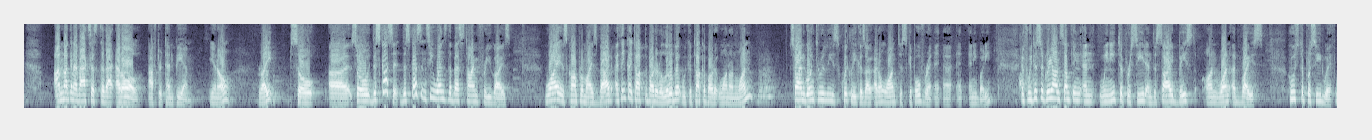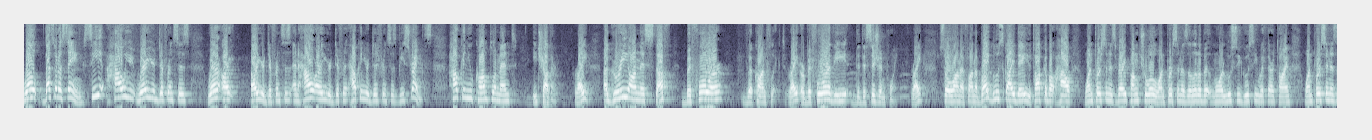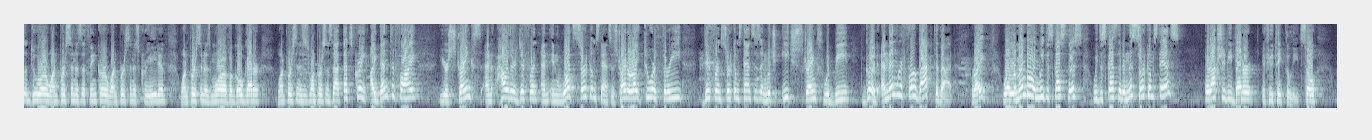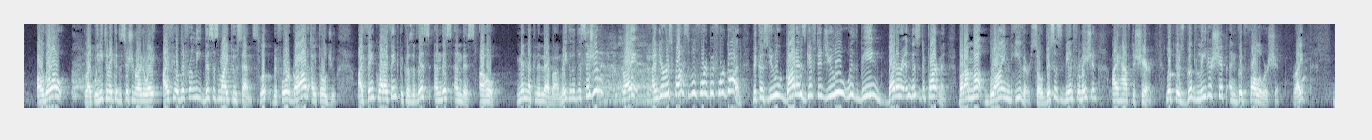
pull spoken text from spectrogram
I'm not going to have access to that at all after 10 p.m., you know? Right? So uh, so discuss it. Discuss and see when's the best time for you guys. Why is compromise bad? I think I talked about it a little bit. We could talk about it one on one. So I'm going through these quickly because I, I, don't want to skip over uh, anybody. If we disagree on something and we need to proceed and decide based on one advice, who's to proceed with? Well, that's what I was saying. See how you, where your differences, where are are your differences and how are your different how can your differences be strengths? How can you complement each other right? Agree on this stuff before the conflict right? Or before the the decision point right? So on a, on a bright blue sky day you talk about how one person is very punctual one person is a little bit more loosey goosey with their time one person is a doer one person is a thinker one person is creative one person is more of a go-getter one person is this one person is that. That's great. Identify your strengths and how they're different and in what circumstances. Try to write two or three different circumstances in which each strength would be good. And then refer back to that, right? Well, remember when we discussed this, we discussed that in this circumstance, it would actually be better if you take the lead. So, although, like, we need to make a decision right away, I feel differently. This is my two cents. Look, before God, I told you. I think what I think because of this and this and this. Aho. Minnak. Make the decision, right? And you're responsible for it before God. Because you, God has gifted you with being better in this department. But I'm not blind either. So this is the information I have to share. Look, there's good leadership and good followership, right?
